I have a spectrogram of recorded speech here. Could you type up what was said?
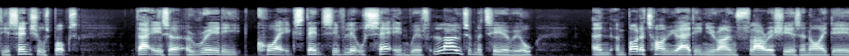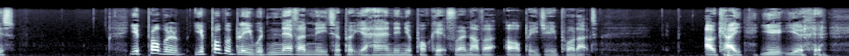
the essentials box, that is a, a really quite extensive little setting with loads of material. And, and by the time you add in your own flourishes and ideas, you probably you probably would never need to put your hand in your pocket for another RPG product. Okay, you you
